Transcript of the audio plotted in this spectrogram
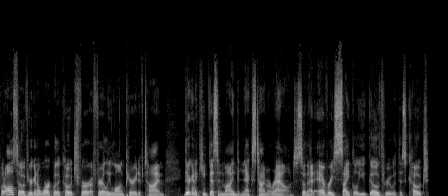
but also if you're going to work with a coach for a fairly long period of time, they're going to keep this in mind the next time around so that every cycle you go through with this coach,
